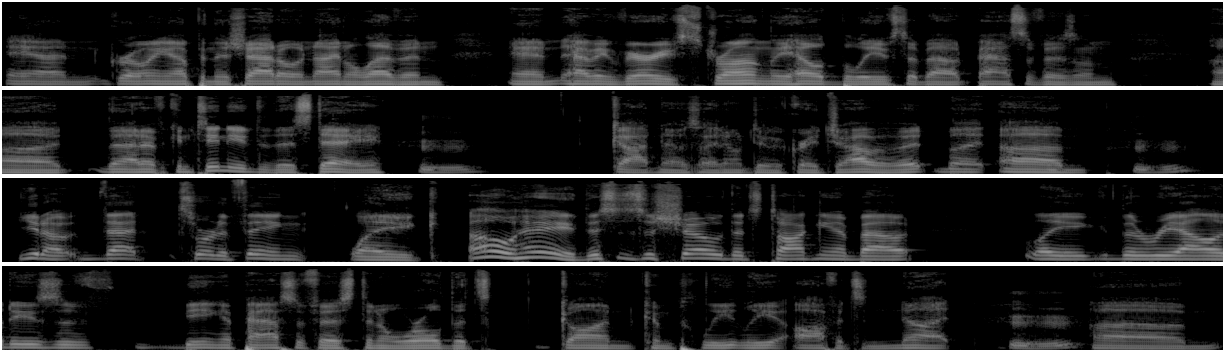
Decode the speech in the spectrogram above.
and growing up in the shadow of 9/11 and having very strongly held beliefs about pacifism uh, that have continued to this day. Mhm. God knows I don't do a great job of it, but um, Mhm. you know that sort of thing. Like, oh, hey, this is a show that's talking about like the realities of being a pacifist in a world that's gone completely off its nut Mhm. um,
